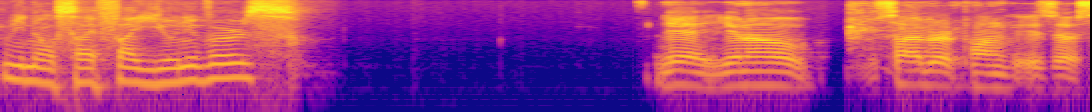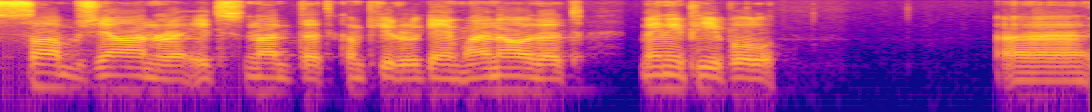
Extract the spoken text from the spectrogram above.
you know sci-fi universe. Yeah, you know, cyberpunk is a sub-genre. It's not that computer game. I know that many people uh,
